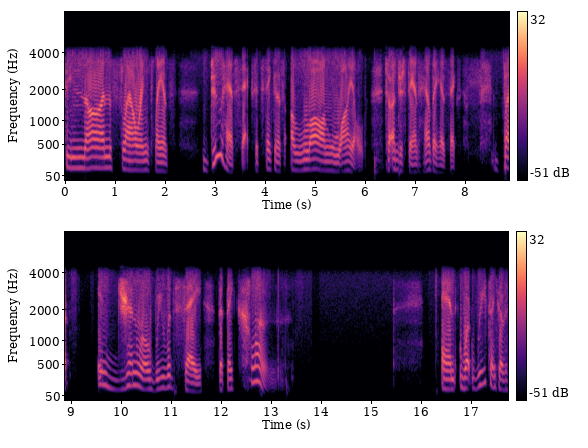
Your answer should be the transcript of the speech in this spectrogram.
The non flowering plants do have sex. It's taken us a long while to understand how they have sex. But in general, we would say that they clone. And what we think of as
